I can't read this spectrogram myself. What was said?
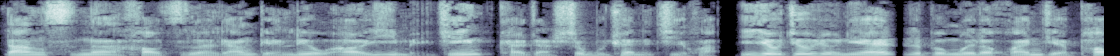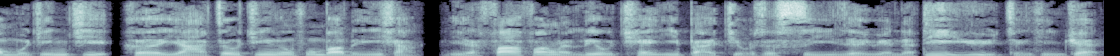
当时呢。耗资了两点六二亿美金开展实物券的计划。一九九九年，日本为了缓解泡沫经济和亚洲金融风暴的影响，也发放了六千一百九十四亿日元的地域振兴券。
